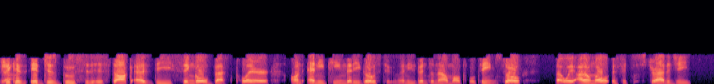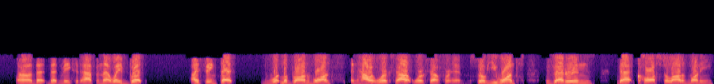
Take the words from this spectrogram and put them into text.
Yeah. because it just boosted his stock as the single best player on any team that he goes to, and he's been to now multiple teams. So that way, I don't know if it's strategy uh, that that makes it happen that way, but I think that what LeBron wants and how it works out works out for him. So he wants veterans that cost a lot of money,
